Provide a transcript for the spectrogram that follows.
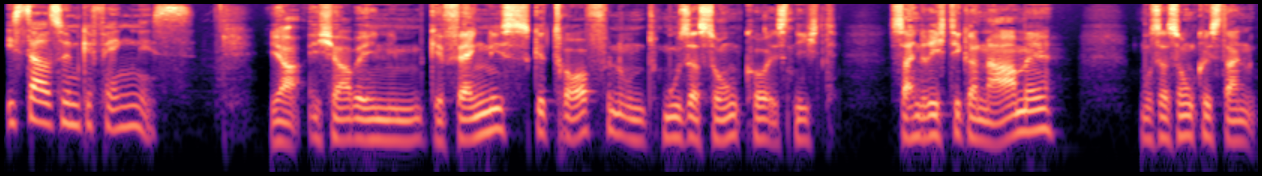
Ist er also im Gefängnis? Ja, ich habe ihn im Gefängnis getroffen und Musa Sonko ist nicht sein richtiger Name. Musa Sonko ist ein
